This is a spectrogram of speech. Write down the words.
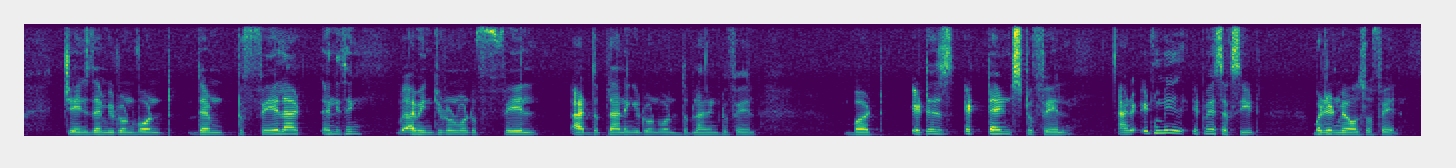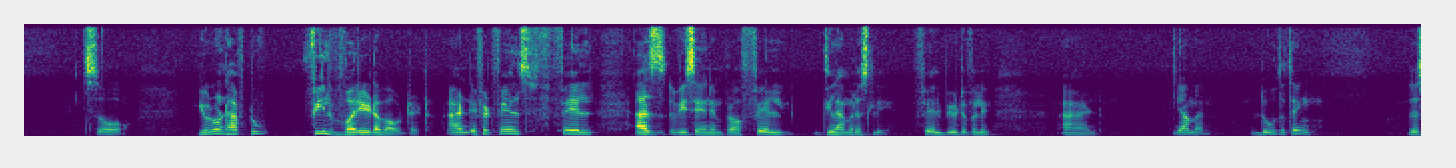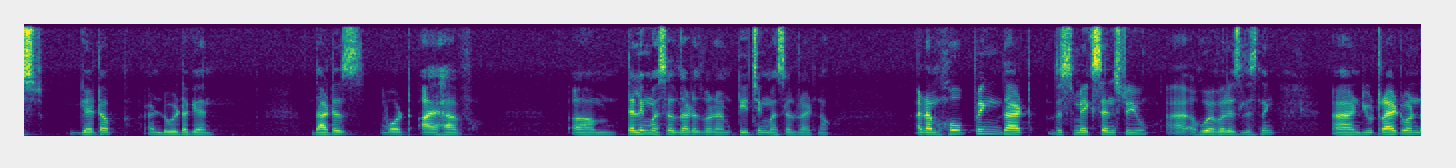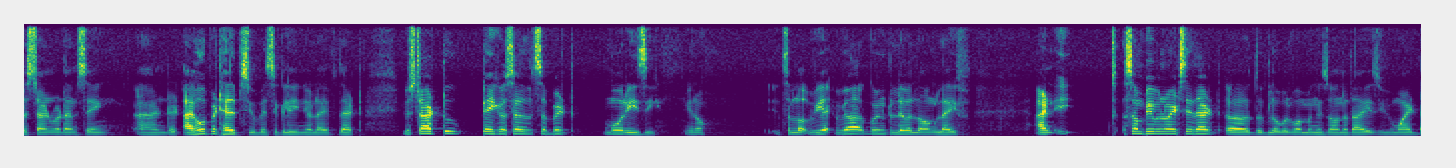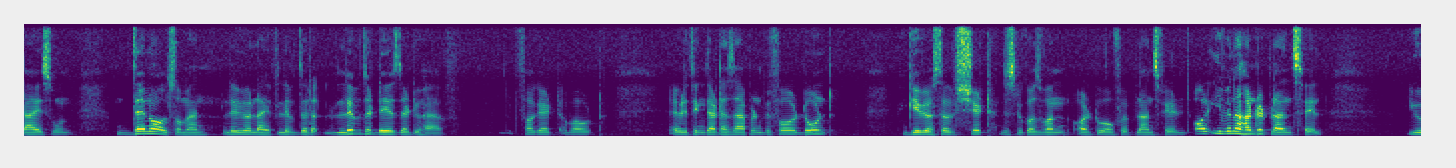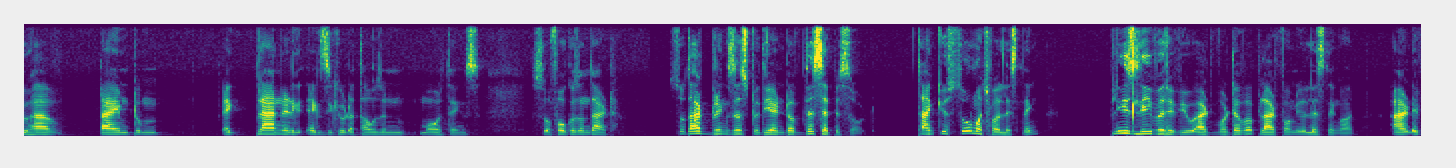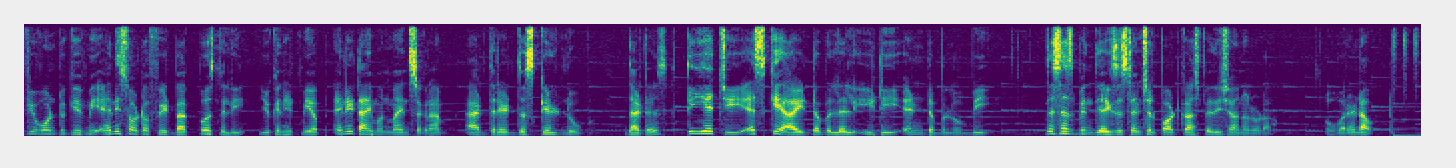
change them you don't want them to fail at anything. I mean you don't want to fail at the planning you don't want the planning to fail. But it is it tends to fail and it may it may succeed but it may also fail. So you don't have to feel worried about it. And if it fails fail as we say in improv fail glamorously fail beautifully. And yeah man do the thing. Just get up and do it again. That is what i have um, telling myself that is what i'm teaching myself right now. And i'm hoping that this makes sense to you uh, whoever is listening. And you try to understand what i'm saying. And it, i hope it helps you basically in your life that you start to take yourselves a bit more easy you know. It's a lot we, we are going to live a long life. And I- some people might say that uh, the global warming is on the rise you might die soon. Then also man live your life live the live the days that you have. Forget about everything that has happened before. Don't give yourself shit just because one or two of your plans failed or even a hundred plans fail. You have time to ex- plan and execute a thousand more things so focus on that So that brings us to the end of this episode. Thank you so much for listening. Please leave a review at whatever platform you're listening on. And if you want to give me any sort of feedback personally, you can hit me up anytime on my Instagram at the rate the skilled noob. That is T H E S K I L L E D N O O B. This has been the Existential Podcast with Ishan Arora. Over and out.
